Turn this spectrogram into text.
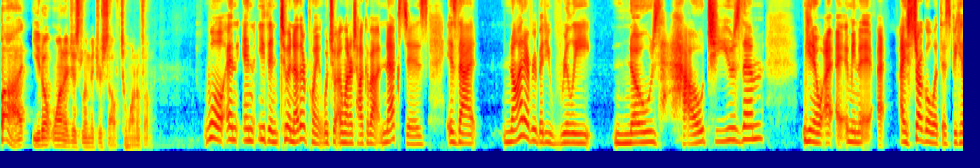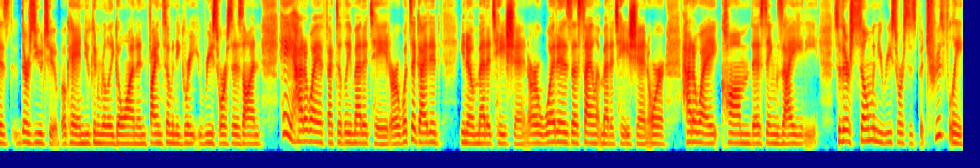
But you don't want to just limit yourself to one of them. Well, and and Ethan, to another point, which I want to talk about next is is that not everybody really knows how to use them. You know, I, I mean, I, I struggle with this because there's YouTube, okay? And you can really go on and find so many great resources on, hey, how do I effectively meditate? Or what's a guided, you know, meditation? Or what is a silent meditation? Or how do I calm this anxiety? So there's so many resources, but truthfully,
